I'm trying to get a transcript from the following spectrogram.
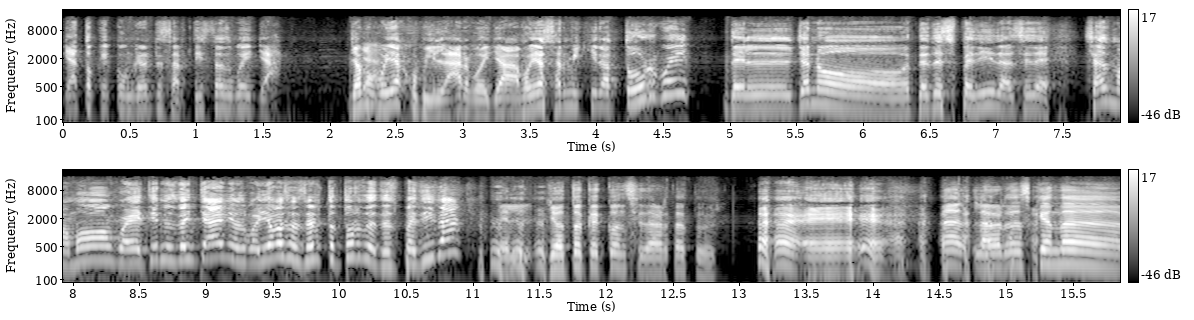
ya toqué con grandes artistas, güey, ya. Ya, me voy a jubilar, güey, ya. Voy a hacer mi gira tour, güey, del, ya no, de despedida, así de, seas mamón, güey, tienes 20 años, güey, ¿ya vas a hacer tu tour de despedida? El- yo toqué con Siddhartha Tour. Ah, la verdad es que anda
